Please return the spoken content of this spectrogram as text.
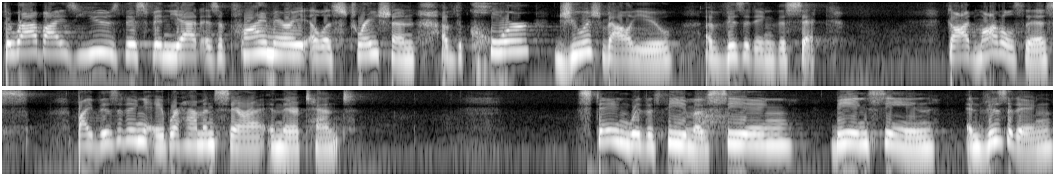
The rabbis use this vignette as a primary illustration of the core Jewish value of visiting the sick. God models this by visiting Abraham and Sarah in their tent. Staying with the theme of seeing, being seen, and visiting,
